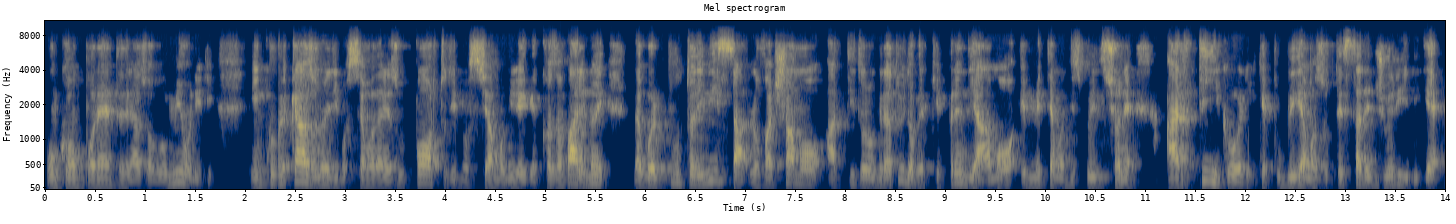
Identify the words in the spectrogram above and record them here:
un componente della sua community. In quel caso noi ti possiamo dare supporto, ti possiamo dire che cosa fare. Noi da quel punto di vista lo facciamo a titolo gratuito perché prendiamo e mettiamo a disposizione articoli che pubblichiamo su testate giuridiche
